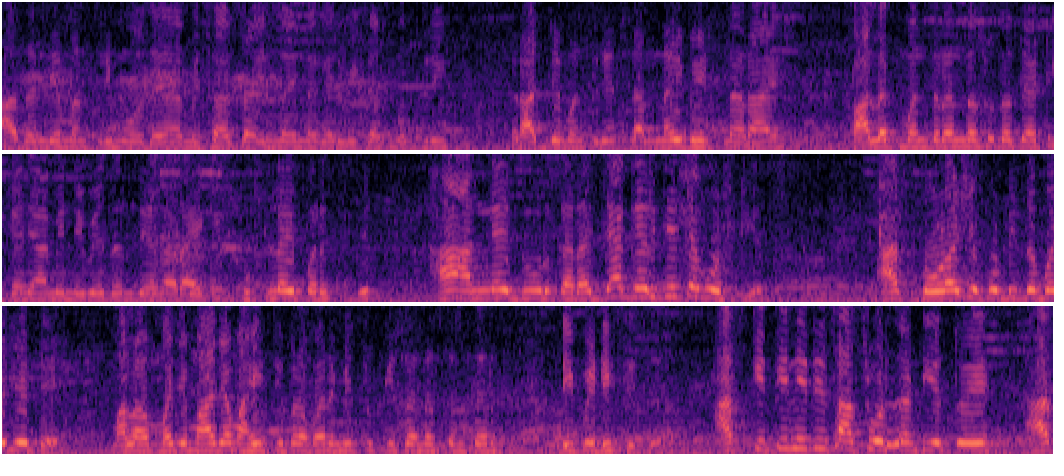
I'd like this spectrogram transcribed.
आदरणीय मंत्री महोदय मिसाळताईंनाही नगर विकास मंत्री राज्यमंत्री त्यांनाही भेटणार आहे. पालकमंत्र्यांना सुद्धा त्या ठिकाणी आम्ही निवेदन देणार आहे की कुठल्याही परिस्थितीत हा अन्याय दूर करा. ज्या गरजेच्या गोष्टी आहेत. आज सोळाशे कोटीचं बजेट आहे. मला म्हणजे माझ्या माहितीप्रमाणे मी चुकीचं नसेल तर डी पी डी सीचं आज किती निधी सासवडसाठी येतोय? आज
